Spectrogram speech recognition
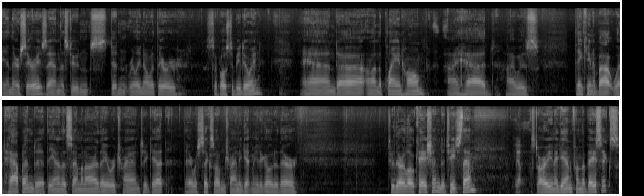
in their series, and the students didn't really know what they were supposed to be doing. And uh, on the plane home, I had I was thinking about what happened at the end of the seminar. They were trying to get there were six of them trying to get me to go to their to their location to teach them. Yep. Starting again from the basics,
